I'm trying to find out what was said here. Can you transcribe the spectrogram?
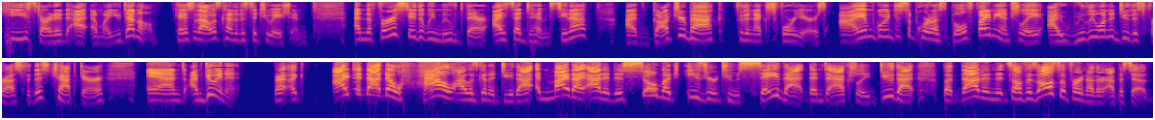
he started at NYU Dental. Okay, so that was kind of the situation. And the first day that we moved there, I said to him, Sina, I've got your back for the next four years. I am going to support us both financially. I really want to do this for us for this chapter, and I'm doing it. Right? Like, I did not know how I was going to do that. And might I add, it is so much easier to say that than to actually do that. But that in itself is also for another episode.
